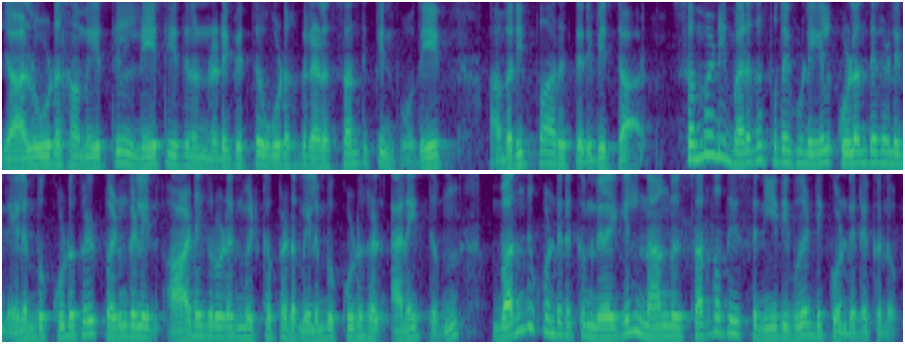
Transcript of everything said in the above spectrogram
யாழ் ஊடக அமையத்தில் நேற்றைய தினம் நடைபெற்ற ஊடகவியலாளர் சந்திப்பின் போதே அவர் இவ்வாறு தெரிவித்தார். செம்மணி மருத புதைகுழியில் குழந்தைகளின் எலும்புக்கூடுகள் பெண்களின் ஆடைகளுடன் மீட்கப்படும் எலும்புக்கூடுகள் அனைத்தும் வந்து கொண்டிருக்கும் நிலையில் நாங்கள் சர்வதேச நீதி வேண்டிக் கொண்டிருக்கிறோம்.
